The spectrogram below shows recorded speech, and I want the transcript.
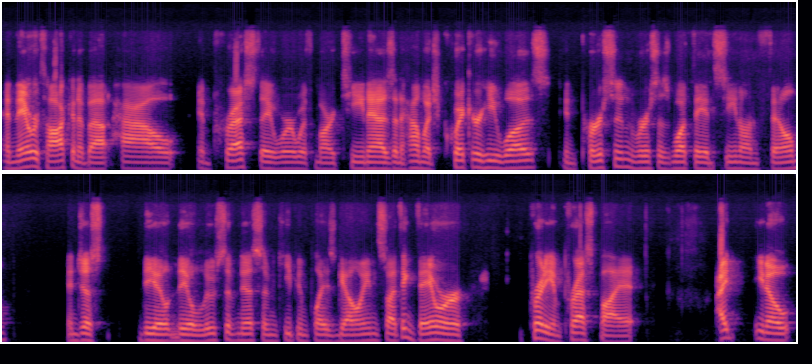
and they were talking about how impressed they were with Martinez and how much quicker he was in person versus what they had seen on film, and just the the elusiveness and keeping plays going. So I think they were pretty impressed by it. I you know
